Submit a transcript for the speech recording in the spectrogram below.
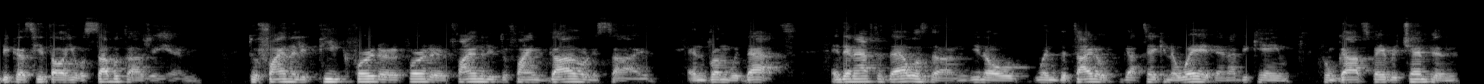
because he thought he was sabotaging him. To finally peak further and further, finally to find God on his side and run with that. And then after that was done, you know, when the title got taken away, then I became from God's favorite champion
